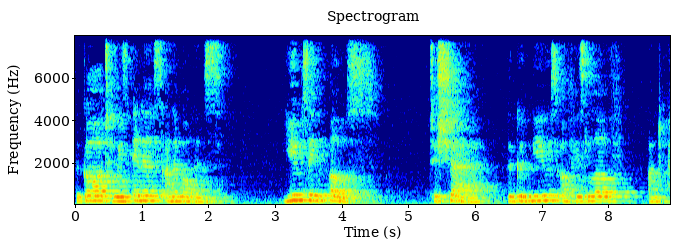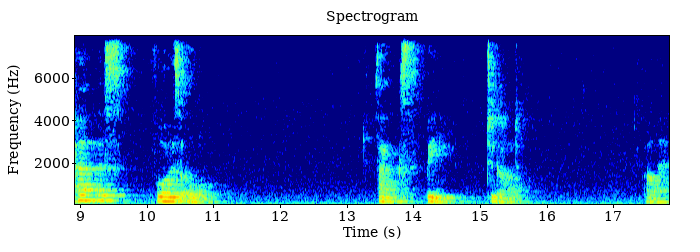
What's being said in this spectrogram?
the God who is in us and among us, using us to share the good news of his love and purpose for us all. Thanks be to God. Amen.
